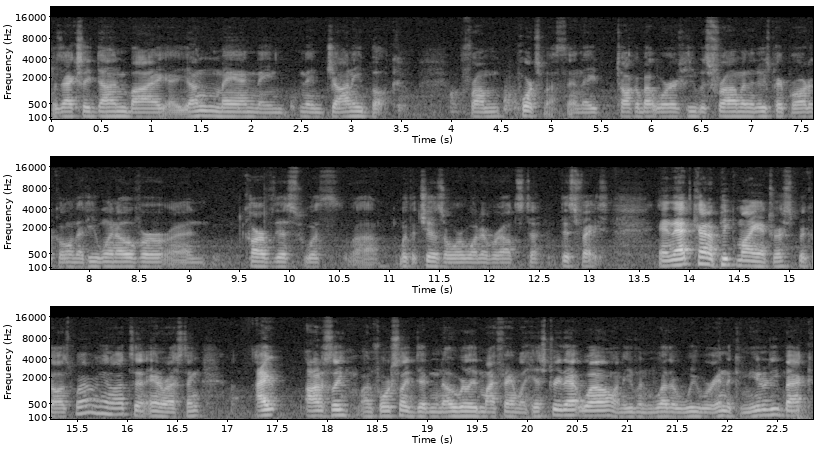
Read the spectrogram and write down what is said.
was actually done by a young man named named Johnny Book from Portsmouth, and they talk about where he was from in the newspaper article, and that he went over and carved this with uh, with a chisel or whatever else to this face, and that kind of piqued my interest because well, you know, that's interesting. I honestly, unfortunately, didn't know really my family history that well, and even whether we were in the community back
